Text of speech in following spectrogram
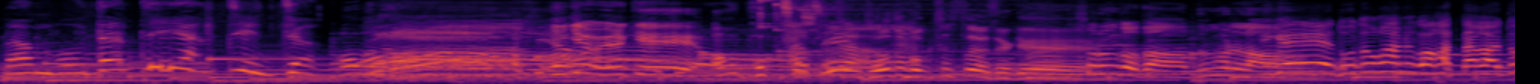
난 못하지야 진짜 이게 왜 이렇게 아, 벅차지? 저도 먹쳤어요 저게. 소름 돋아 눈물 나. 이게 노동하는 것 같다가도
